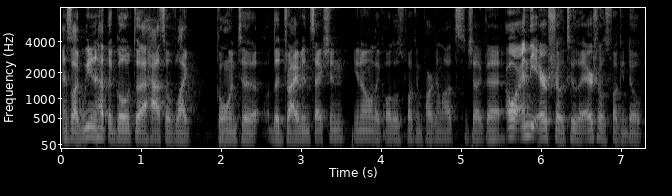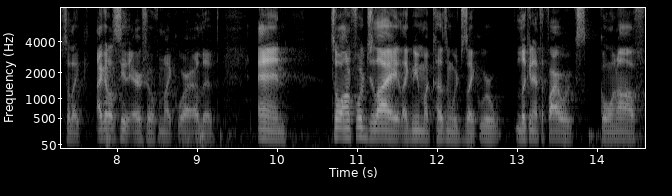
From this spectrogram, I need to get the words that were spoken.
and so like we didn't have to go to the hassle of like going to the drive-in section, you know, like all those fucking parking lots and shit like that. Oh, and the air show too. The air show is fucking dope. So like I got to see the air show from like where I lived, and so on Fourth of July, like me and my cousin were just like we were looking at the fireworks going off,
